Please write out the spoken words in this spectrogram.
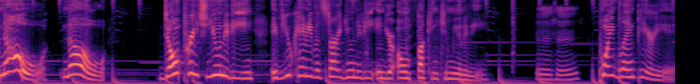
No. No. Don't preach unity if you can't even start unity in your own fucking community. Mhm. Point blank period.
